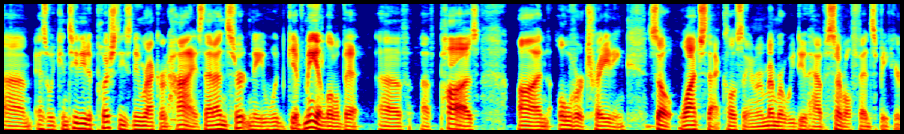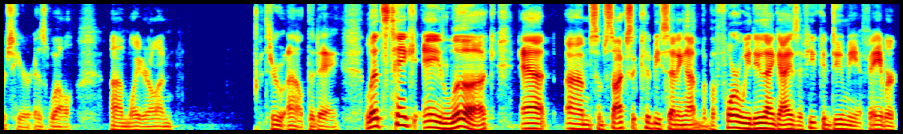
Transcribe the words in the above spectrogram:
um, as we continue to push these new record highs, that uncertainty would give me a little bit of, of pause on over trading. So watch that closely. And remember, we do have several Fed speakers here as well um, later on throughout the day. Let's take a look at um, some stocks that could be setting up. But before we do that, guys, if you could do me a favor,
